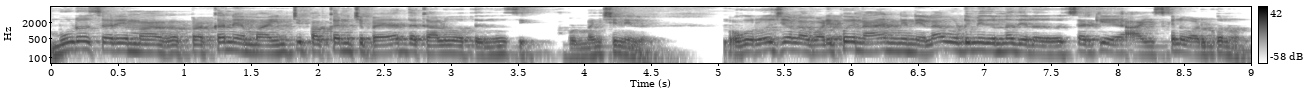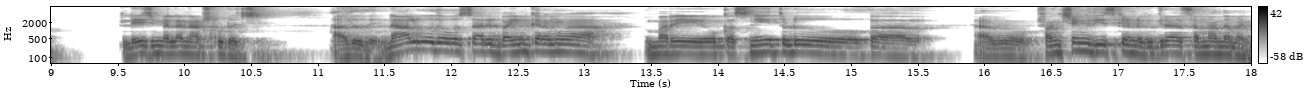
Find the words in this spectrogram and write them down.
మూడోసారి మా ప్రక్కనే మా ఇంటి పక్క నుంచి పెద్ద కాలువ అవుతుంది మూసి అప్పుడు మంచి నీళ్ళు. ఒక రోజు అలా పడిపోయినా నేను ఎలా ఒడ్డు మీద ఉన్నది తెలియదు. వచ్చేసరికి ఆ ఇసుకలో పడుకొని ఉన్నాను. లేచి మెల్ల నడుచుకుంటూ వచ్చి అది నాలుగోది ఒకసారి భయంకరంగా మరి ఒక స్నేహితుడు ఒక ఫంక్షన్కి తీసుకెళ్ళి విగ్రహ సంబంధం అని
